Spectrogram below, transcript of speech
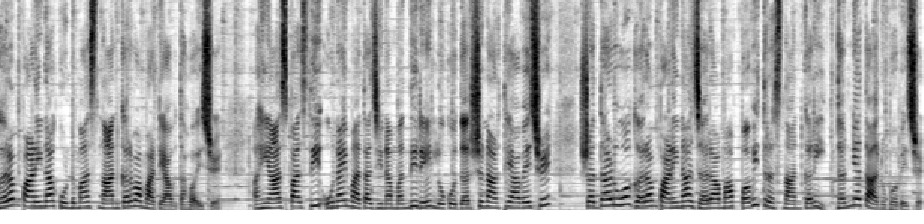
ગરમ પાણીના કુંડમાં સ્નાન કરવા માટે આવતા હોય છે. અહીં આસપાસથી ઉનાઈ માતાજીના મંદિરે લોકો દર્શનાર્થે આવે છે. શ્રદ્ધાળુઓ ગરમ પાણીના જરામાં પવિત્ર સ્નાન કરી ધન્યતા અનુભવે છે.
